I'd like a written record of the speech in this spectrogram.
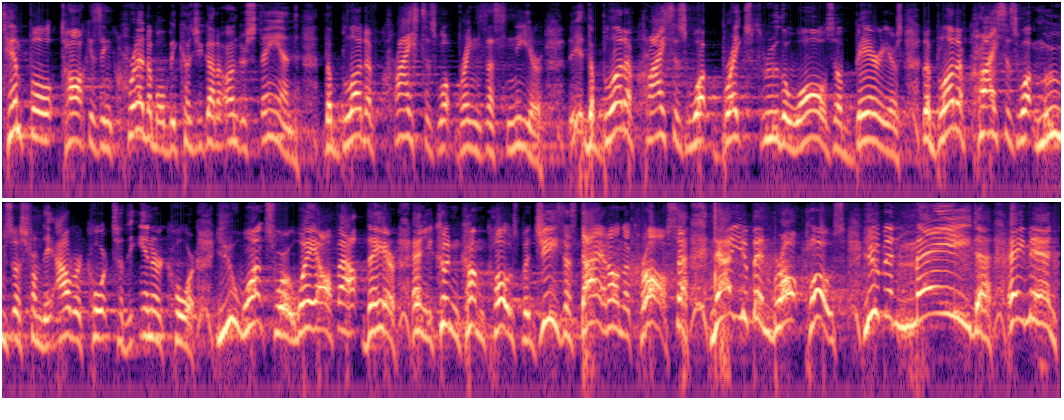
Temple talk is incredible because you got to understand the blood of Christ is what brings us near. The blood of Christ is what breaks through the walls of barriers. The blood of Christ is what moves us from the outer court to the inner court. You once were way off out there and you couldn't come close, but Jesus dying on the cross. Now you've been brought close. You've been made, amen.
